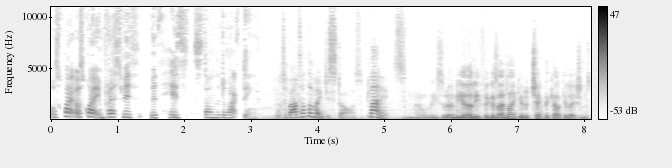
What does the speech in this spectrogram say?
I was quite I was quite impressed with with his standard of acting. What about other major stars, planets? Well, these are only early figures. I'd like you to check the calculations.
